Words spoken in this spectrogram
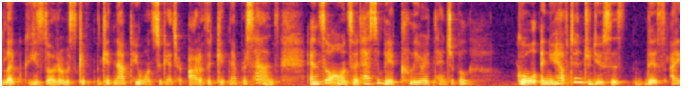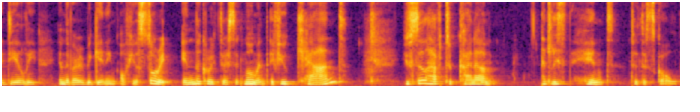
like his daughter was kidnapped, he wants to get her out of the kidnapper's hands, and so on. So it has to be a clear, tangible goal, and you have to introduce this, this ideally in the very beginning of your story, in the characteristic moment. If you can't, you still have to kind of at least hint to this goal.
